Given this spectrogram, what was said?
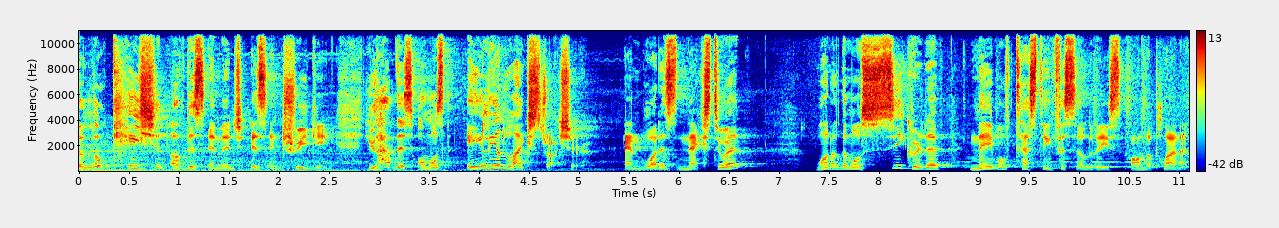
The location of this image is intriguing. You have this almost alien-like structure, and what is next to it? One of the most secretive naval testing facilities on the planet.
